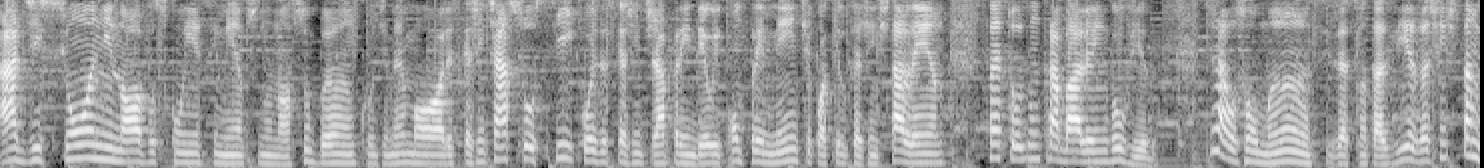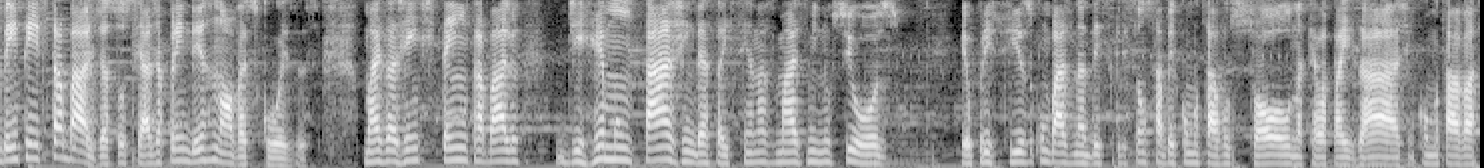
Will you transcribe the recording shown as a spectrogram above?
adicione novos conhecimentos no nosso banco de memórias, que a gente associe coisas que a gente já aprendeu e complemente com aquilo que a gente está lendo. Então é todo um trabalho envolvido. Já os romances, as fantasias, a gente também tem esse trabalho de associar, de aprender novas coisas. Mas a gente tem um trabalho de remontagem dessas cenas mais minucioso eu preciso, com base na descrição, saber como estava o sol naquela paisagem, como estava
